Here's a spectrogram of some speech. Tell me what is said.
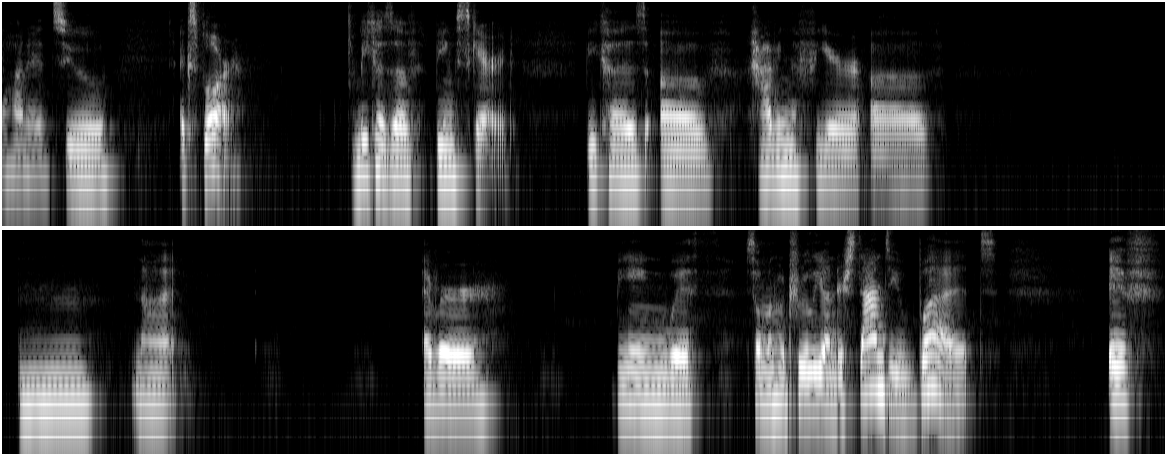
wanted to explore because of being scared, because of having the fear of mm, not ever being with someone who truly understands you. But if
